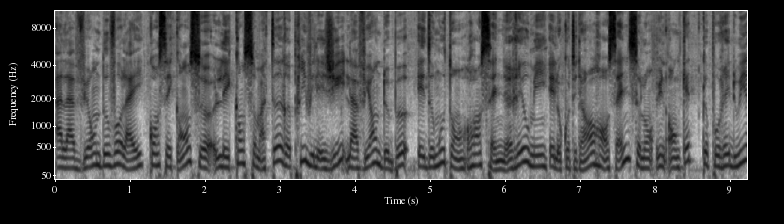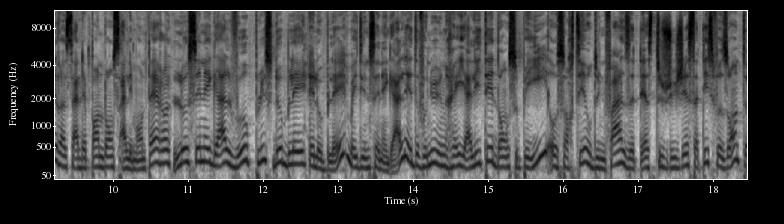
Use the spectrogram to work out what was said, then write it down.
à la viande de volaille. Conséquence, les consommateurs privilégient la viande de bœuf et de mouton, renseigne Réumi. Et le quotidien renseigne selon une enquête que pour réduire sa dépendance alimentaire, le Sénégal veut plus de blé. Et le blé, Made Sénégal, est devenu une réalité dans ce pays au sortir d'une phase test jugée satisfaisante.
